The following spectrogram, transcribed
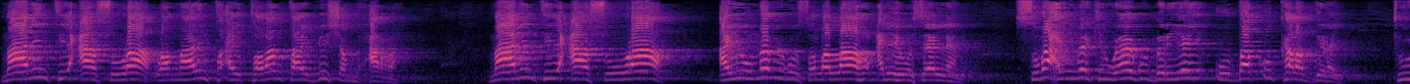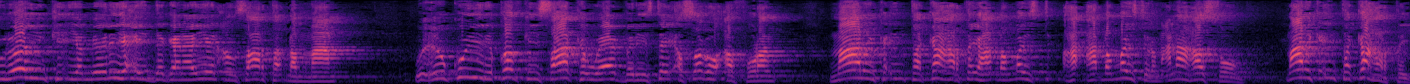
maalintii caashuuraa waa maalinta ay toban tahay bisha muxaram maalintii caashuuraa ayuu nabigu sala allahu calayhi wasalam subaxdii markii waagu beriyey uu dad u kala diray tuulooyinkii iyo meelihii ay deganaayeen ansaarta dhammaan. Wuxuu ku yidhi qofkii saaka waa beriistay isagoo afuran. Maalinka inta ka hartay ha dhammaystiro macnaha ha soom. Maalinka inta ka hartay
